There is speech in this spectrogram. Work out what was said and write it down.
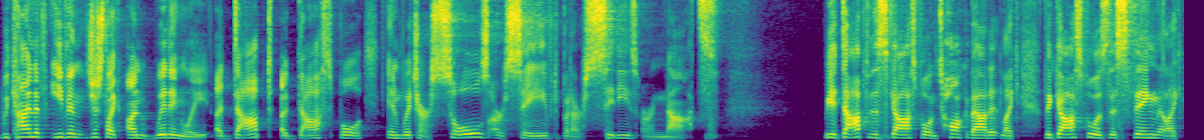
we kind of even just like unwittingly adopt a gospel in which our souls are saved, but our cities are not. We adopt this gospel and talk about it like the gospel is this thing that, like,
